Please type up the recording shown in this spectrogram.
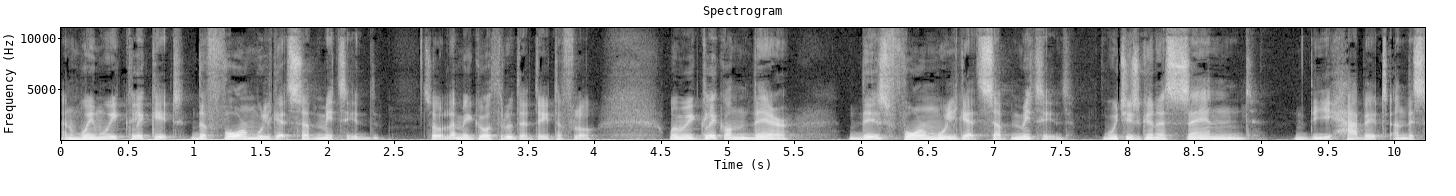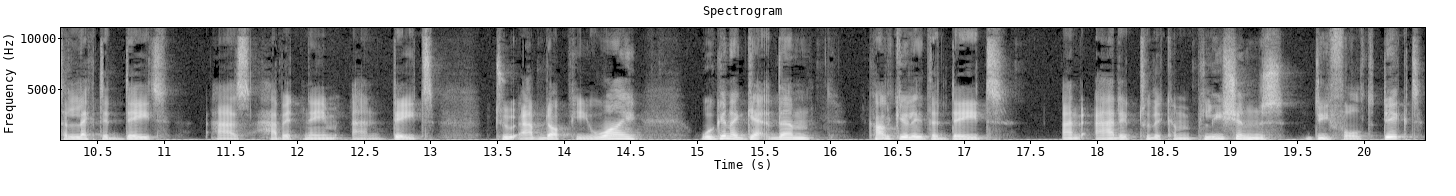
and when we click it, the form will get submitted. So let me go through the data flow. When we click on there, this form will get submitted, which is going to send the habit and the selected date as habit name and date to app.py. We're going to get them, calculate the date, and add it to the completions default dict,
